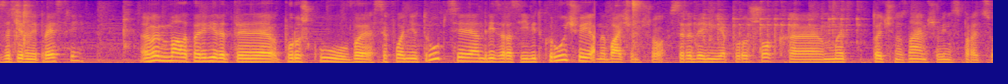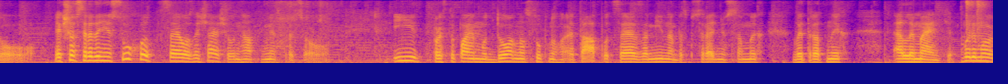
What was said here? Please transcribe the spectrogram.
запірний пристрій. Ми мали перевірити порошку в сифонній трубці. Андрій зараз її відкручує. Ми бачимо, що всередині є порошок. е, Ми точно знаємо, що він спрацьовував. Якщо всередині сухо, це означає, що він не спрацьовував. І приступаємо до наступного етапу. Це заміна безпосередньо самих витратних елементів. Будемо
